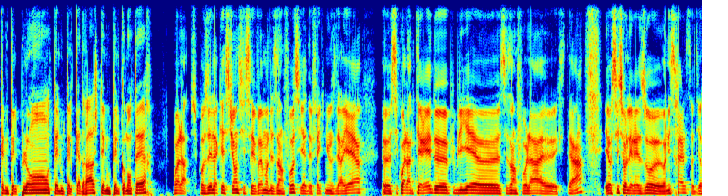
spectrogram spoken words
tel ou tel plan, tel ou tel cadrage, tel ou tel commentaire? Voilà, se poser la question si c'est vraiment des infos, s'il y a des fake news derrière, euh, c'est quoi l'intérêt de publier euh, ces infos-là, euh, etc. Et aussi sur les réseaux euh, en Israël, c'est-à-dire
